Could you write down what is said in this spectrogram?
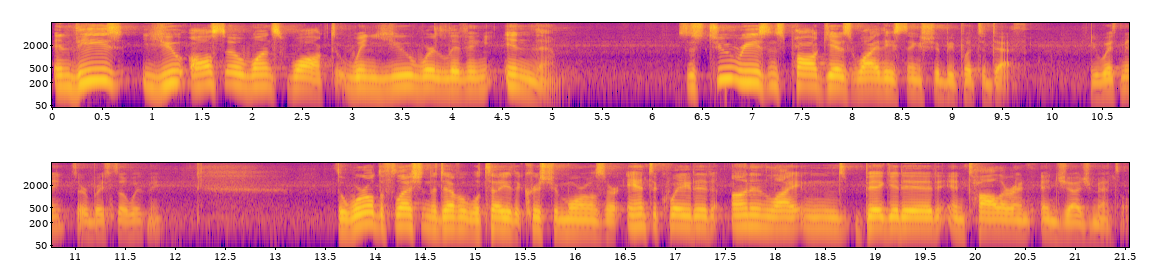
in these you also once walked when you were living in them. So there's two reasons Paul gives why these things should be put to death. You with me? Is everybody still with me? The world, the flesh, and the devil will tell you that Christian morals are antiquated, unenlightened, bigoted, intolerant, and judgmental.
